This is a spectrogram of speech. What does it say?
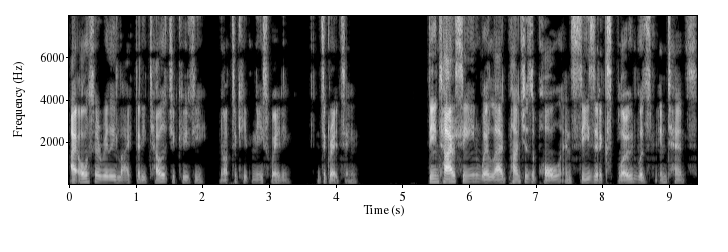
I also really like that he tells Jacuzzi not to keep Nice waiting. It's a great scene. The entire scene where Ladd punches a pole and sees it explode was intense.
